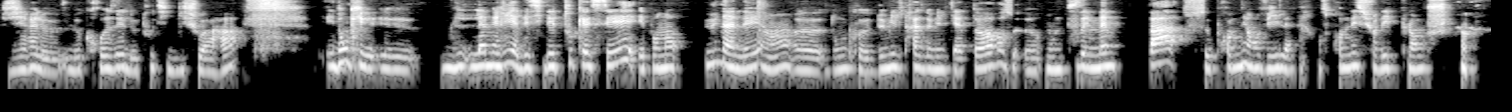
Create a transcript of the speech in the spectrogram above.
je dirais, le, le creuset de tout Timișoara. Et donc, la mairie a décidé de tout casser et pendant une année, hein, euh, donc 2013-2014, euh, on ne pouvait même pas se promener en ville. On se promenait sur des planches.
